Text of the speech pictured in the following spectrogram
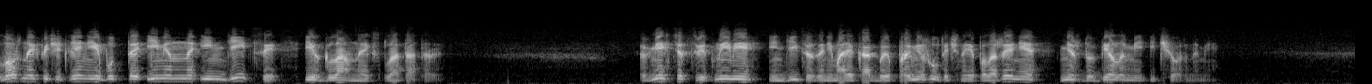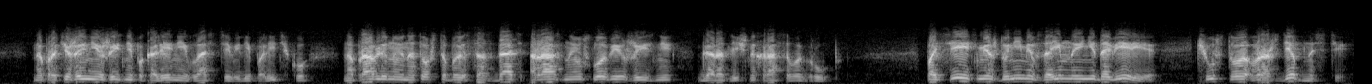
ложное впечатление, будто именно индийцы их главные эксплуататоры. Вместе с цветными индийцы занимали как бы промежуточное положение между белыми и черными. На протяжении жизни поколений власти вели политику, направленную на то, чтобы создать разные условия жизни для различных расовых групп, посеять между ними взаимное недоверие, чувство враждебности –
